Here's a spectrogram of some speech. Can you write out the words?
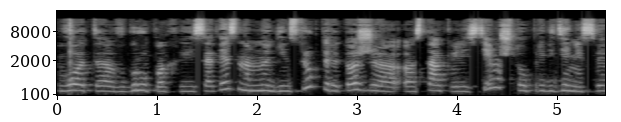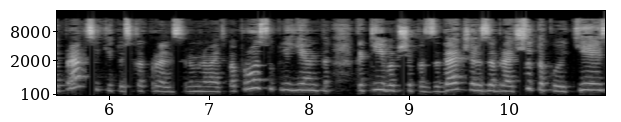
вот, э, в группах. И, соответственно, многие инструкторы тоже э, сталкивались с тем, что при ведении своей практики, то есть как правильно сформировать вопрос у клиента, какие вообще подзадачи разобрать, что такое кейс.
